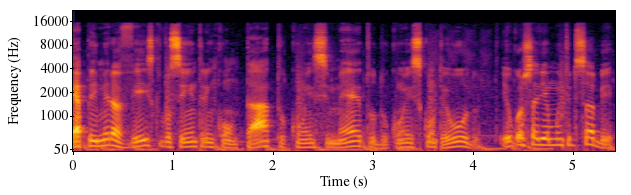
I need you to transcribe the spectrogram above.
É a primeira vez que você entra em contato com esse método, com esse conteúdo? Eu gostaria muito de saber.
